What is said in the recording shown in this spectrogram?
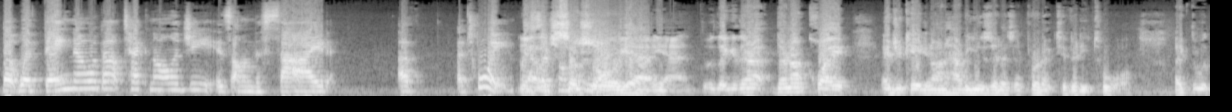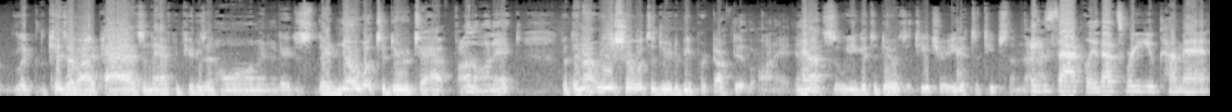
But what they know about technology is on the side of a toy yeah, like social, social. Yeah, yeah. Like they're not they're not quite educated on how to use it as a productivity tool. Like the, like the kids have iPads and they have computers at home and they just they know what to do to have fun on it, but they're not really sure what to do to be productive on it. And, And- that's what you get to do as a teacher. You get to teach them that. Exactly. That's where you come in.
